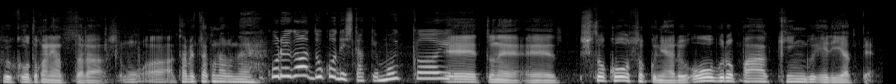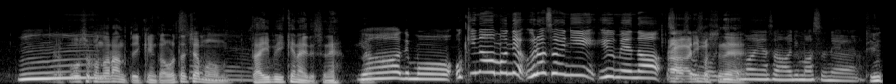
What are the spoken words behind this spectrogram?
空港とかにあったらもうあー食べたくなるね。これがどこでしたっけ？もう一回、えーっとね、えー首都高速にある大黒パーキングエリアって。うーん。高速乗らんといけんから俺たちはもそうだいぶ行けないですね。いやーでも沖縄もね浦添に有名なそうそうそうありますね。肉まん屋さんありますね。ティン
